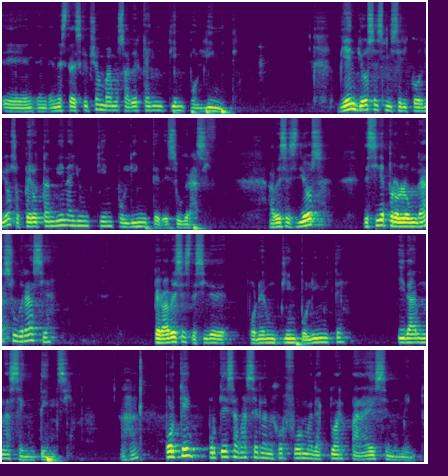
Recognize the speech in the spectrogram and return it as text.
en, esta descripción vamos a ver que hay un tiempo límite. Bien, Dios es misericordioso, pero también hay un tiempo límite de su gracia. A veces Dios decide prolongar su gracia, pero a veces decide poner un tiempo límite y dar una sentencia. ¿Por qué? Porque esa va a ser la mejor forma de actuar para ese momento.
